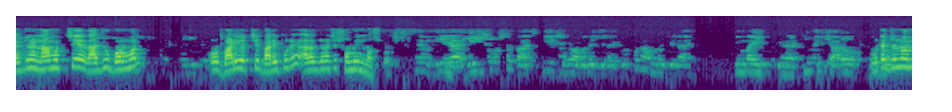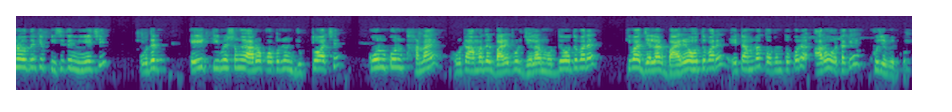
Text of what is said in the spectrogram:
একজনের নাম হচ্ছে রাজু বর্মন, ওর বাড়ি হচ্ছে বাড়িপুরে আর একজন হচ্ছে সমীর নস্কর। ওটার জন্য আমরা ওদেরকে পিসিতে নিয়েছি। ওদের এই টিমের সঙ্গে আরও কতজন যুক্ত আছে? কোন কোন থানায়? ওটা আমাদের বারিপুর জেলার মধ্যেও হতে পারে কিংবা জেলার বাইরেও হতে পারে। এটা আমরা তদন্ত করে আরও ওটাকে খুঁজে বের করব।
